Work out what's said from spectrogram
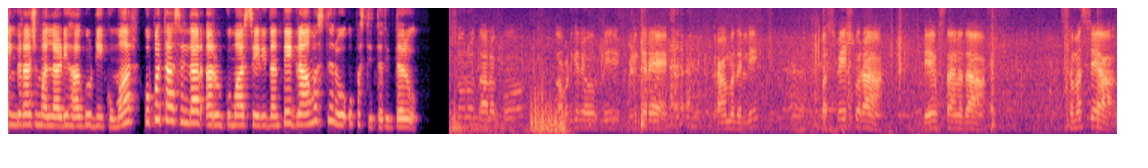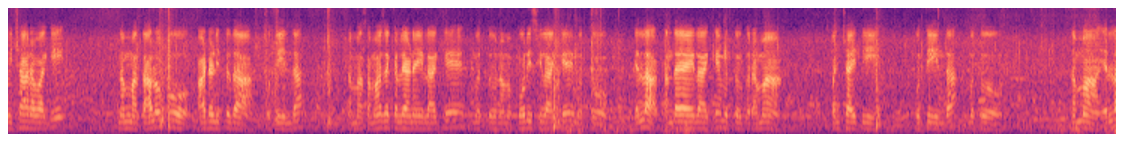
ನಿಂಗರಾಜ್ ಮಲ್ಲಾಡಿ ಹಾಗೂ ಡಿ ಕುಮಾರ್, ಉಪ ತಹಸೀಲ್ದಾರ್ ಅರುಣ್ ಕುಮಾರ್ ಸೇರಿದಂತೆ ಗ್ರಾಮಸ್ಥರು ಉಪಸ್ಥಿತರಿದ್ದರು. ಹೊಸೂರು ಹೋಗ್ಲಿ, ಬಿಳಿಗೆರೆ ಗ್ರಾಮದಲ್ಲಿ ಬಸವೇಶ್ವರ ದೇವಸ್ಥಾನದ ಸಮಸ್ಯೆಯ ವಿಚಾರವಾಗಿ ನಮ್ಮ ತಾಲೂಕು ಆಡಳಿತದ ವತಿಯಿಂದ ನಮ್ಮ ಸಮಾಜ ಕಲ್ಯಾಣ ಇಲಾಖೆ ಮತ್ತು ನಮ್ಮ ಪೊಲೀಸ್ ಇಲಾಖೆ ಮತ್ತು ಎಲ್ಲ ಕಂದಾಯ ಇಲಾಖೆ ಮತ್ತು ಗ್ರಾಮ ಪಂಚಾಯಿತಿ ವತಿಯಿಂದ ಮತ್ತು ನಮ್ಮ ಎಲ್ಲ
